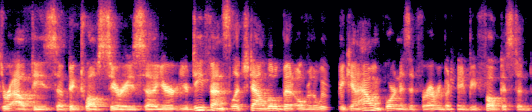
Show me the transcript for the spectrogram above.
throughout these uh, Big 12 series. Uh, your your defense let you down a little bit over the weekend. How important is it for everybody to be focused and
